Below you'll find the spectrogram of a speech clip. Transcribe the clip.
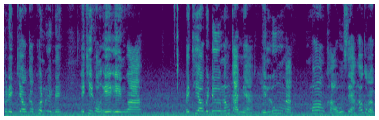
บ่ได้เกี่ยวกับคนอื่นเด้เอคิดของเอเองว่า ไปเที่ยวไปดื่มน้ำกันเนี่ย เห็นลุงมักมองเขาเสียเขาก็แบบ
